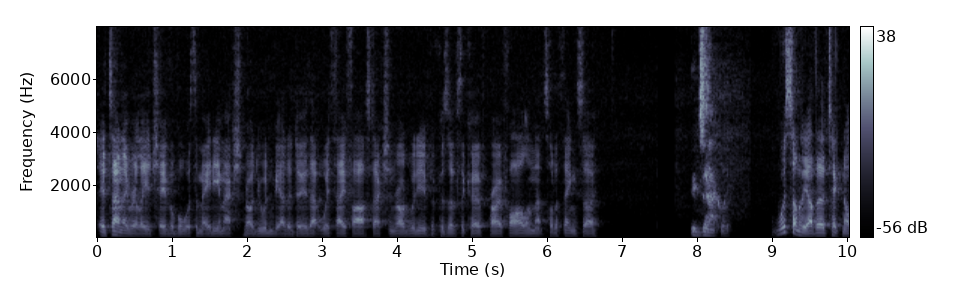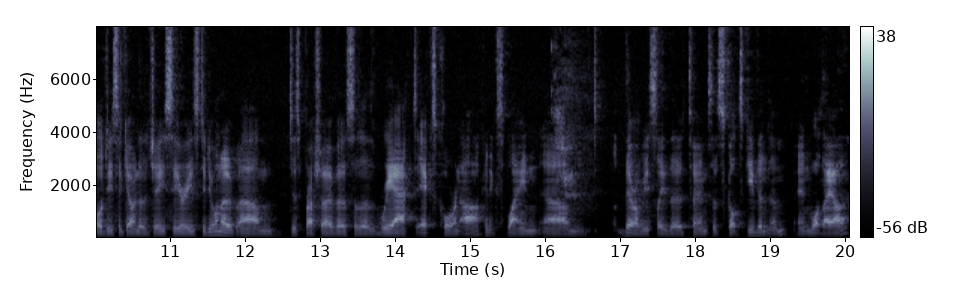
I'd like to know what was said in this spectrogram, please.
It's only really achievable with a medium action rod. You wouldn't be able to do that with a fast action rod, would you? Because of the curve profile and that sort of thing. So, exactly. With some of the other technologies that go into the G series, did you want to um, just brush over sort of React, Xcore, and Arc and explain? Um, they're obviously the terms that Scott's given them and what they are.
